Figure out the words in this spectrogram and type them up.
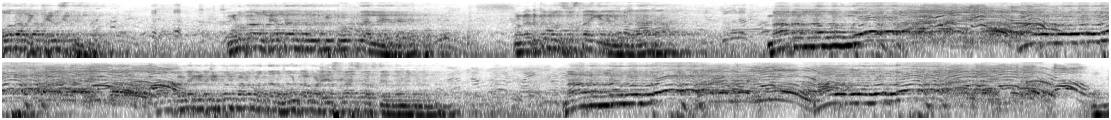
ಹೋದಾಗ ಕೇಳಿಸ್ತಿಲ್ಲ ಮುಳುಬಾಗಿಲು ಲೇತಾದ್ರೆ ಬಿಟ್ಟು ಹೋಗ್ತಾ ಇಲ್ಲ ಇದೆ ಒಂದು ನಡ್ಕೊಂಬಂದು ಸುಸ್ತಾಗಿದೆ ಒಂಥರ ನಾವೆಲ್ಲ ಒಂದು. ನಾವೆಲ್ಲ ಒಂದು. ಬೆಳಗ್ಗೆ ಟಿಫನ್ ಮಾಡಿ, ಮಧ್ಯಾಹ್ನ ಊಟ ಮಾಡಿ ಎಷ್ಟು ವಯಸ್ಸು ನಿಮ್ಮನ್ನು ನಾವೆಲ್ಲ ಒಂದು. ನಾವೆಲ್ಲ ಒಂದು. ಒಬ್ಬ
